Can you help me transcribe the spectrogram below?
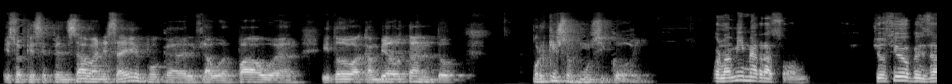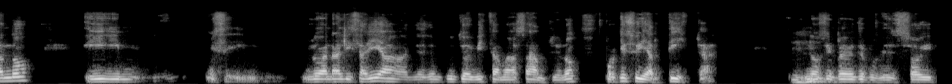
eso que se pensaba en esa época, el flower power y todo ha cambiado tanto. ¿Por qué sos músico hoy? Por la misma razón. Yo sigo pensando y, lo analizaría desde un punto de vista más amplio, ¿no? ¿Por qué soy artista? No simplemente porque soy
